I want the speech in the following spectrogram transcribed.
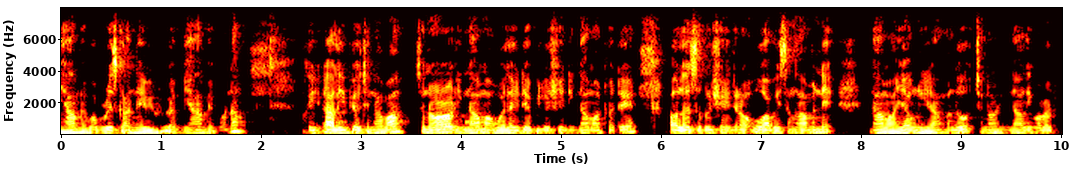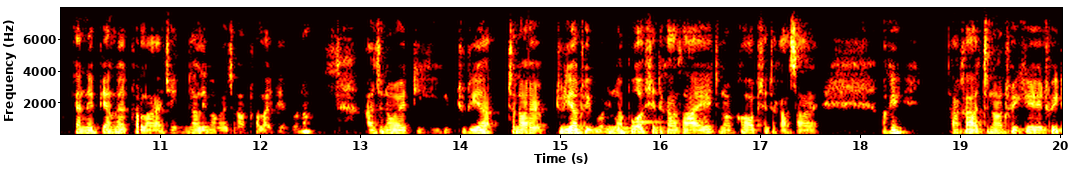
များမယ်ပေါ့ risk ကနေ viewer များမယ်ပေါ့နော် okay အဲ့ဒါလေးပြောချင်တာပါကျွန်တော်တို့ဒီနားမှာဝယ်လိုက်တယ်ပြီးလို့ရှိရင်ဒီနားမှာထွက်တယ်ဘာလို့လဲဆိုလို့ရှိရင်ကျွန်တော် ORB 15မိနစ်နားမှာရောက်နေတာမလို့ကျွန်တော်ဒီနားလေးမှာပဲကန်တယ်ပြန်လက်ထွက်လာတဲ့အချိန်ဒီနားလေးမှာပဲကျွန်တော်ထွက်လိုက်တယ်ပေါ့နော်အဲကျွန်တော်ရဲ့ဒီဒုတိယကျွန်တော်ရဲ့ဒုတိယ trade ပေါ့ဒီမှာ put option တစ်ခါစားရဲကျွန်တော် call option တစ်ခါစားရဲ okay ဒါကကျွန်တော် trade ခဲ့ trade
